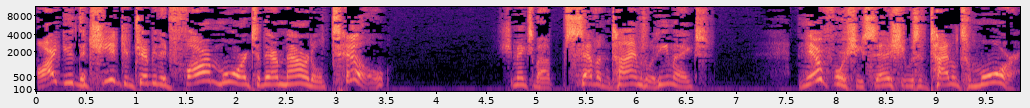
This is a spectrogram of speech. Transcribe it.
argued that she had contributed far more to their marital till. She makes about seven times what he makes. Therefore, she says she was entitled to more.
